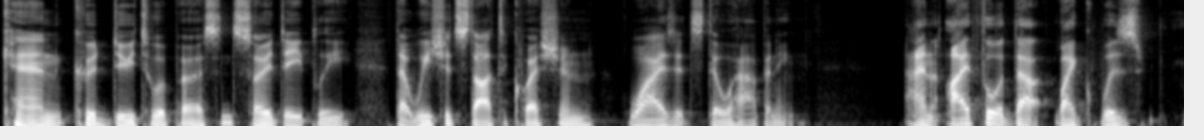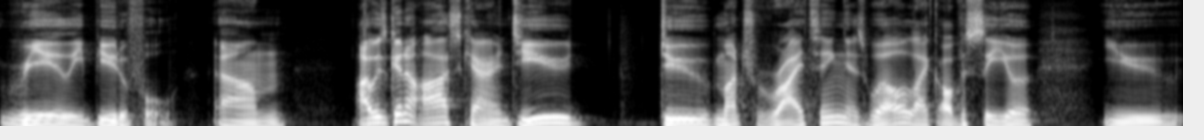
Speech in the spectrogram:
can could do to a person so deeply that we should start to question why is it still happening. And I thought that like was really beautiful. Um, I was going to ask Karen, do you do much writing as well? Like obviously you're you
